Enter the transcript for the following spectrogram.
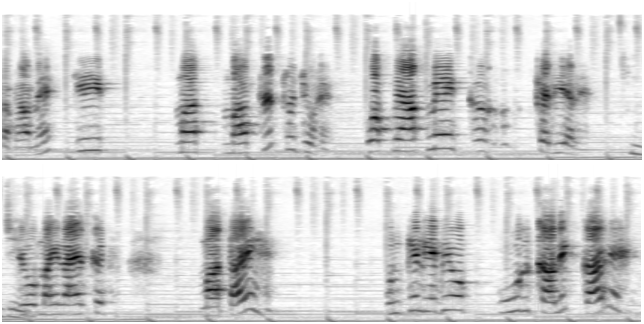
सभा में कि मातृत्व जो है वो अपने आप में एक करियर है जो। महिलाएँ सिर्फ़ माताएँ हैं उनके लिए भी वो पूर्णकालिक कार्य है।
